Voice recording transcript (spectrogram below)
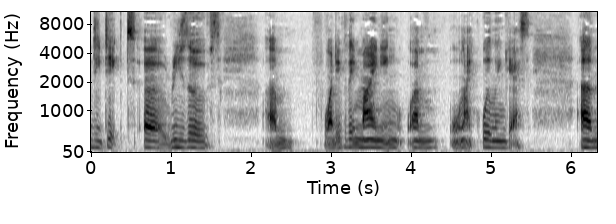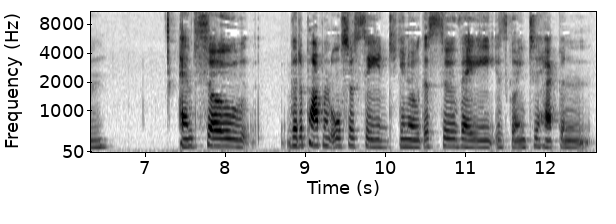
detect uh, reserves, um, whatever they're mining, um, or like oil and gas. Um, and so the department also said, you know, the survey is going to happen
